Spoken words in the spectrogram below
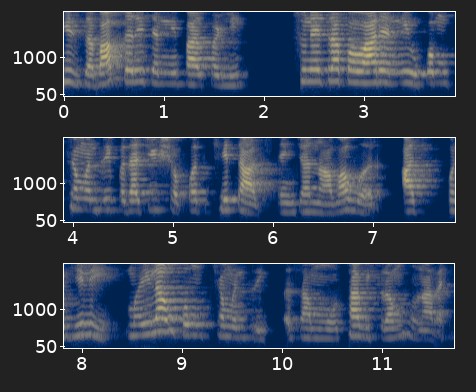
ही जबाबदारी त्यांनी पार पडली. सुनेत्रा पवार यांनी उपमुख्यमंत्री पदाची शपथ घेताच त्यांच्या नावावर आज पहिली महिला उपमुख्यमंत्री असा मोठा विक्रम होणार आहे.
